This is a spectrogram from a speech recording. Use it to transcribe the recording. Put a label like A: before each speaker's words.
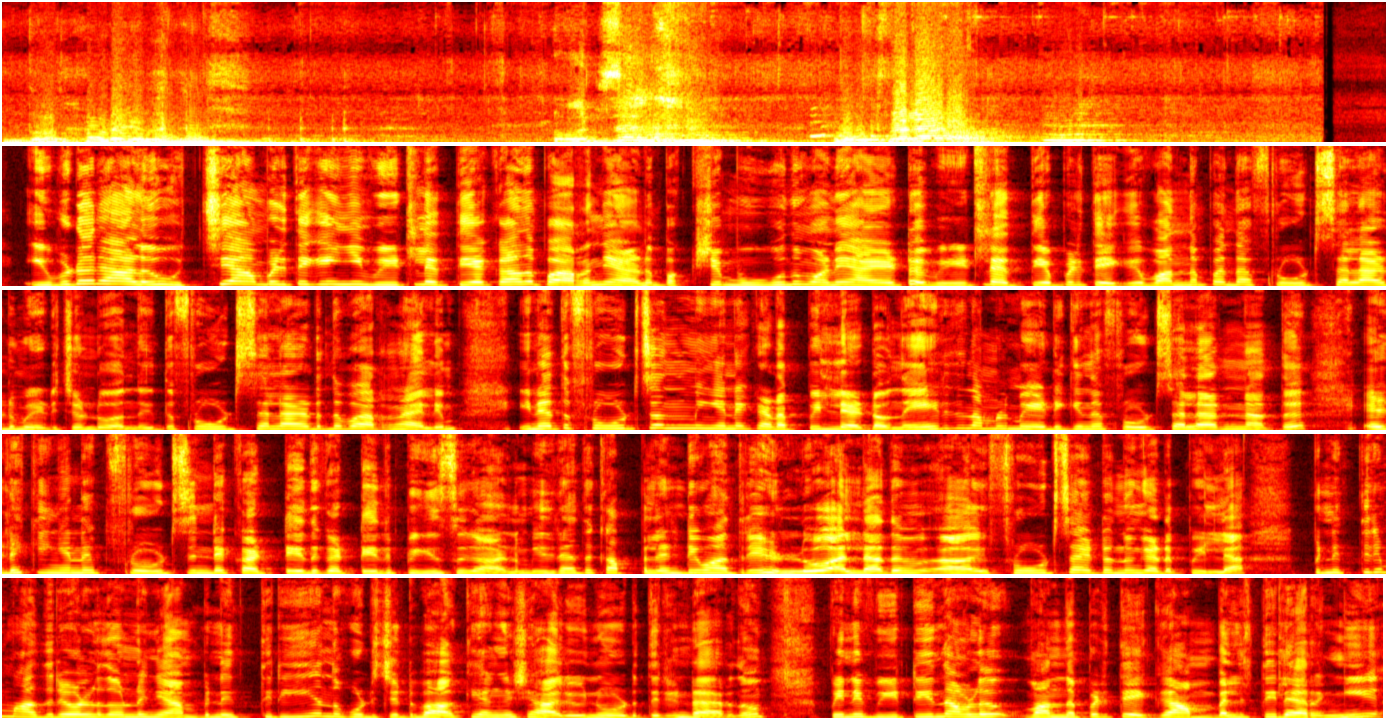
A: എന്തോന്നാണ് ഇത്? ഫ്രൂട്ട് സലാഡോ
B: ഇവിടെ ഒരാൾ ഉച്ചയാകുമ്പോഴത്തേക്ക് ഇനി വീട്ടിലെത്തിയേക്കാന്ന് പറഞ്ഞാണ്. പക്ഷെ മൂന്ന് മണി ആയിട്ട് വീട്ടിലെത്തിയപ്പോഴത്തേക്ക് വന്നപ്പോൾ എന്താ ഫ്രൂട്ട് സലാഡ് മേടിച്ചുകൊണ്ട് വന്നു. ഇത് ഫ്രൂട്ട് സലാഡ് എന്ന് പറഞ്ഞാലും ഇതിനകത്ത് ഫ്രൂട്ട്സ് ഒന്നും ഇങ്ങനെ കിടപ്പില്ല കേട്ടോ. നേരത്തെ നമ്മൾ മേടിക്കുന്ന ഫ്രൂട്ട് സലാഡിനകത്ത് ഇടയ്ക്ക് ഇങ്ങനെ ഫ്രൂട്ട്സിന്റെ കട്ട് ചെയ്ത് കട്ട് ചെയ്ത് പീസ് കാണും. ഇതിനകത്ത് കപ്പലണ്ടി മാത്രമേ ഉള്ളൂ. അല്ലാതെ ഫ്രൂട്ട്സ് ആയിട്ടൊന്നും കിടപ്പില്ല. പിന്നെ ഇത്തിരി മധുരമുള്ളതുകൊണ്ട് ഞാൻ പിന്നെ ഇത്തിരി ഒന്ന് കുടിച്ചിട്ട് ബാക്കി അങ്ങ് ശാലുവിന് കൊടുത്തിട്ടുണ്ടായിരുന്നു. പിന്നെ വീട്ടിൽ നിന്ന് നമ്മൾ വന്നപ്പോഴത്തേക്ക് അമ്പലത്തിലിറങ്ങി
